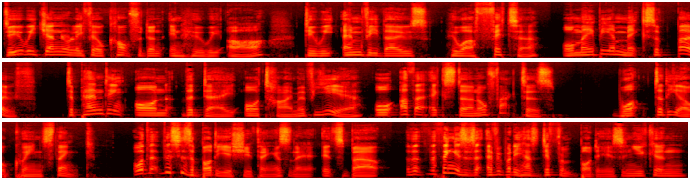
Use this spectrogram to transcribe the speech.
Do we generally feel confident in who we are? Do we envy those who are fitter, or maybe a mix of both, depending on the day or time of year or other external factors? What do the old queens think? Well, th- this is a body issue thing, isn't it? It's about the, the thing is, is that everybody has different bodies, and you can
